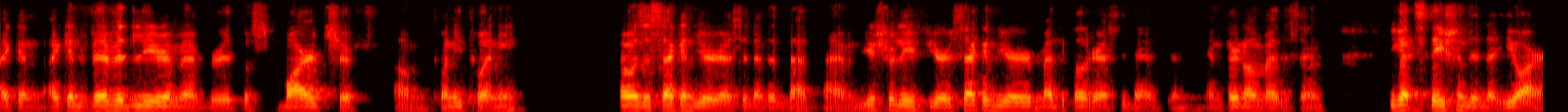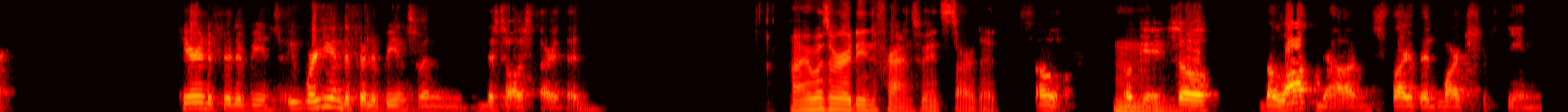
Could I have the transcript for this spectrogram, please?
I can i can vividly remember it was march of um, 2020 I was a second year resident at that time. Usually, if you're a second year medical resident in internal medicine, you get stationed in the ER. Here in the Philippines, were you in the Philippines when this all started? I was already in France when it started. Oh, okay. Mm. So the lockdown started March 15.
